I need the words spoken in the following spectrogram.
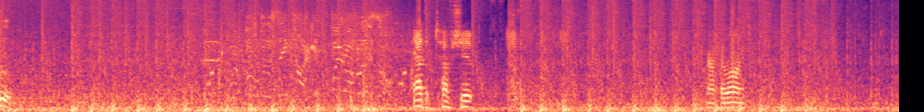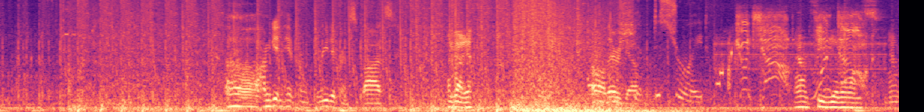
Ooh. That's a tough ship. Not for long. Oh, I'm getting hit from three different spots. I got you. Oh, there we go. Ship destroyed. Good job. I don't see the other ones. I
